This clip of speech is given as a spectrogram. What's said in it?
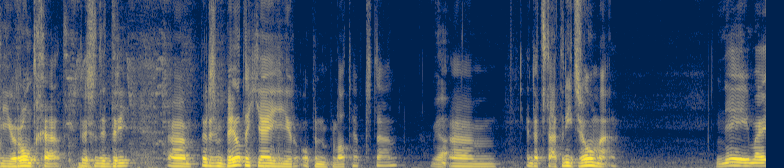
die rondgaat tussen de drie. Ehm, dat is een beeld dat jij hier op een blad hebt staan. Ja. Ehm, en dat staat er niet zomaar. Nee, maar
